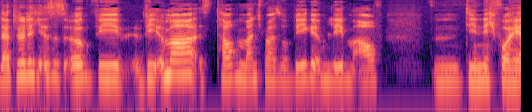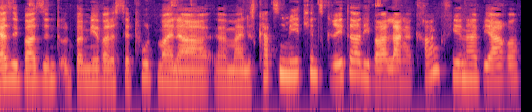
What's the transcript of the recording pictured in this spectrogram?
natürlich ist es irgendwie wie immer, es tauchen manchmal so Wege im Leben auf, hm, die nicht vorhersehbar sind. Und bei mir war das der Tod meiner, äh, meines Katzenmädchens, Greta. Die war lange krank, viereinhalb Jahre.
